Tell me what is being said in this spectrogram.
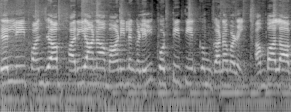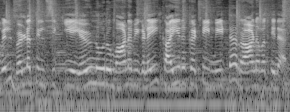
டெல்லி பஞ்சாப் ஹரியானா மாநிலங்களில் கொட்டி தீர்க்கும் கனமழை. அம்பாலாவில் வெள்ளத்தில் சிக்கிய எழுநூறு மாணவிகளை கயிறு கட்டி மீட்ட ராணுவத்தினர்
